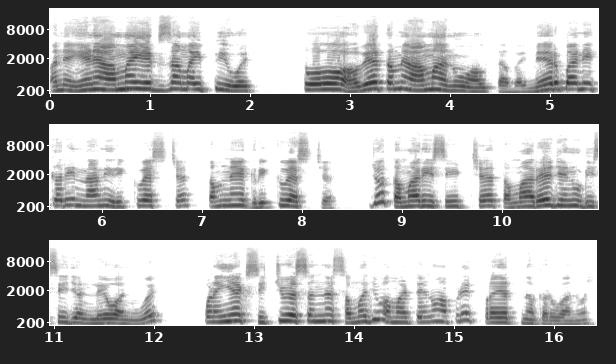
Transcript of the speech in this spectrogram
અને એણે આમાંય એક્ઝામ આપી હોય, તો હવે તમે આમાં ન આવતા ભાઈ. મહેરબાની કરીને નાની રિક્વેસ્ટ છે. તમને એક રિક્વેસ્ટ છે. જો તમારી સીટ છે, તમારે જ એનું ડિસિઝન લેવાનું હોય, પણ અહીંયા એક સિચ્યુએશનને સમજવા માટેનો આપણે એક પ્રયત્ન કરવાનો છે.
